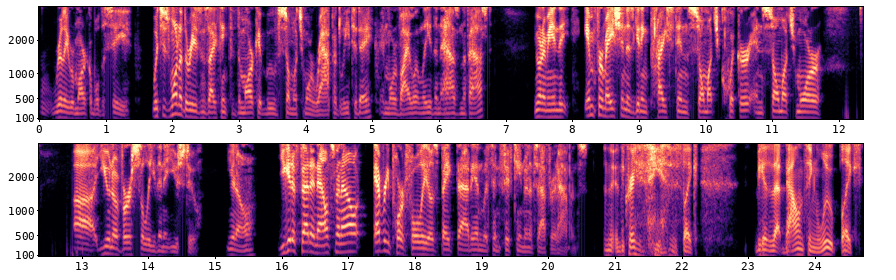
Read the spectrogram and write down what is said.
really remarkable to see which is one of the reasons I think that the market moves so much more rapidly today and more violently than it has in the past. You know what I mean? The information is getting priced in so much quicker and so much more uh, universally than it used to. You know, you get a Fed announcement out, every portfolio's baked that in within 15 minutes after it happens. And the, and the crazy thing is, is like because of that balancing loop, like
